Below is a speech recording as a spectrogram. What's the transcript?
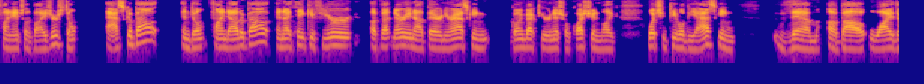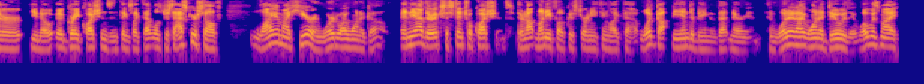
financial advisors don't ask about and don't find out about. And I think if you're a veterinarian out there and you're asking going back to your initial question, like what should people be asking them about why they're, you know, uh, great questions and things like that? Well, just ask yourself, why am I here and where do I want to go? And yeah, they're existential questions. They're not money focused or anything like that. What got me into being a veterinarian and what did I want to do with it? What was my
